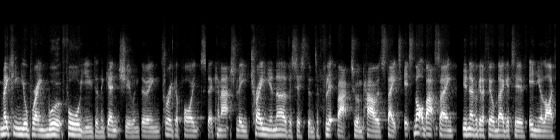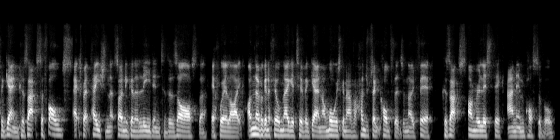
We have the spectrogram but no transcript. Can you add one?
making your brain work for you than against you and doing trigger points that can actually train your nervous system to flip back to empowered states. It's not about saying you're never going to feel negative in your life again, because that's a false expectation that's only going to lead into disaster. If we're like, I'm never going to feel negative again, I'm always going to have 100% confidence and no fear, because that's unrealistic and impossible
